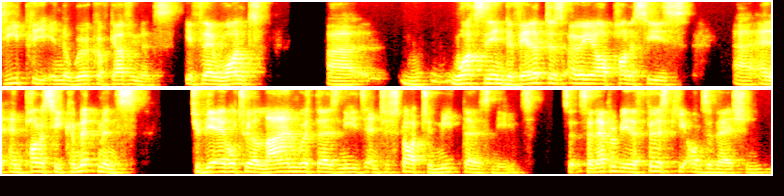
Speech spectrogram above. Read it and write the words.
deeply in the work of governments if they want uh, what's then developed as OER policies uh, and, and, policy commitments to be able to align with those needs and to start to meet those needs. So, so that would be the first key observation.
